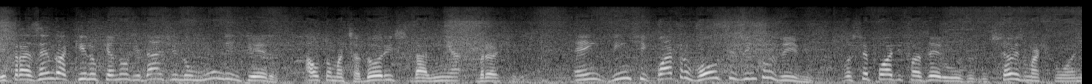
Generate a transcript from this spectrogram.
e trazendo aquilo que é novidade no mundo inteiro, automatizadores da linha Brushless, em 24 volts inclusive. Você pode fazer uso do seu smartphone,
